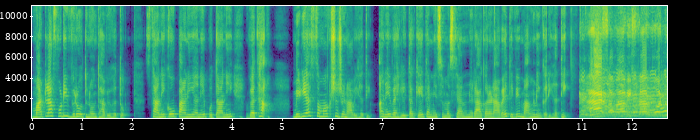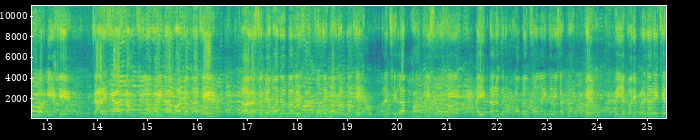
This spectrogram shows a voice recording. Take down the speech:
માટલા ફોડી વિરોધ નોંધાવ્યો હતો. સ્થાનિકો પાણી અને પોતાની વ્યથા મીડિયા સમક્ષ જણાવી હતી અને વહેલી તકે તેમની સમસ્યાનું નિરાકરણ આવે તેવી માંગણી કરી હતી. આ સમા વિસ્તાર વોર્ડ નંબર બે છે. ચારે ચાર કાઉન્સિલરો અહીંના ભાજપના છે. ધારાસભ્ય ભાજપના છે, સાંસદ ભાજપના છે. અને છેલ્લા પાંત્રીસ વર્ષથી આ એકતાનગરનો પ્રોબ્લેમ સોલ્વ નહીં કરી શકતા. કેમ? કે અહીંયા ગરીબ પ્રજા રહે છે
